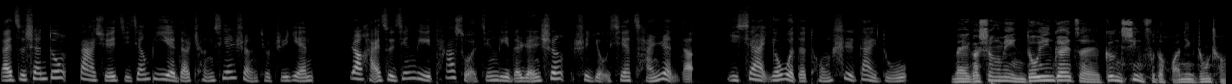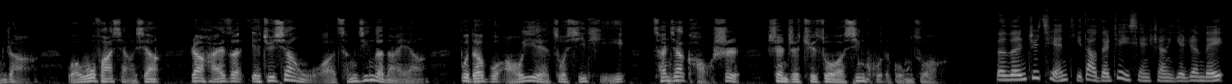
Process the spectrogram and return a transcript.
来自山东大学即将毕业的程先生就直言。让孩子经历他所经历的人生是有些残忍的。以下由我的同事代读：每个生命都应该在更幸福的环境中成长。我无法想象让孩子也去像我曾经的那样，不得不熬夜做习题、参加考试，甚至去做辛苦的工作。本文之前提到的这先生也认为，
